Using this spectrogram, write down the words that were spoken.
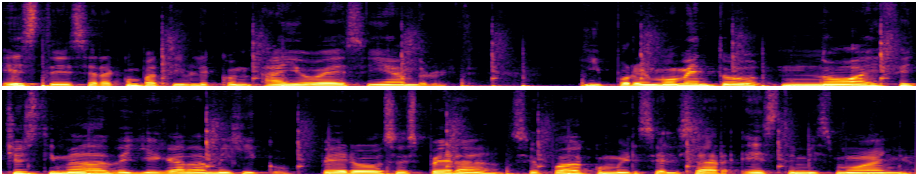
este será compatible con iOS y Android. Y por el momento no hay fecha estimada de llegada a México, pero se espera se pueda comercializar este mismo año.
